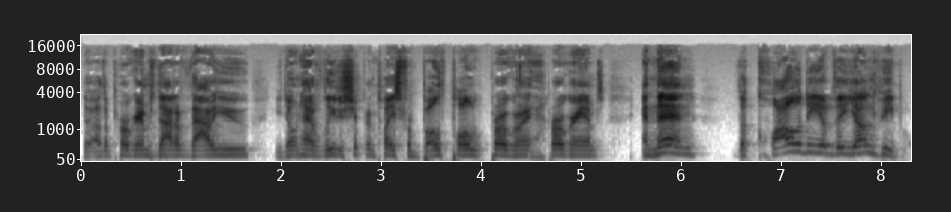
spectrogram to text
The other program's not of value. You don't have leadership in place for both pro- program, Yeah. programs. And then the quality of the young people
